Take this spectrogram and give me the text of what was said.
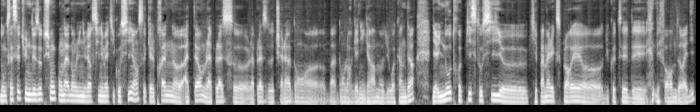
Donc ça c'est une des options qu'on a dans l'univers cinématique aussi, hein, c'est qu'elle prenne euh, à terme la place euh, la place de T'Challa dans euh, bah, dans l'organigramme du Wakanda. Il y a une autre piste aussi euh, qui est pas mal explorée euh, du côté des, des forums de Reddit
